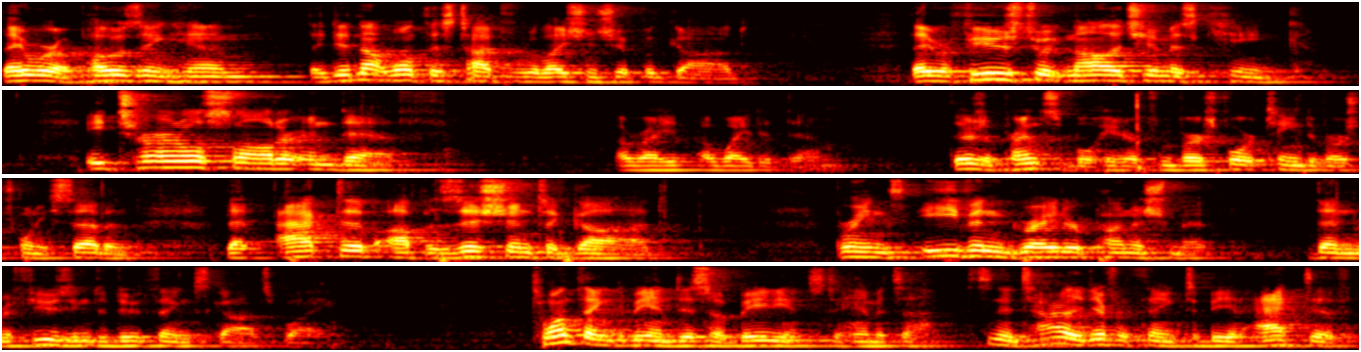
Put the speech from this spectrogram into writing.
They were opposing him. They did not want this type of relationship with God. They refused to acknowledge him as king. Eternal slaughter and death awaited them. There's a principle here from verse 14 to verse 27 that active opposition to God brings even greater punishment than refusing to do things God's way. It's one thing to be in disobedience to Him, it's, a, it's an entirely different thing to be in active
